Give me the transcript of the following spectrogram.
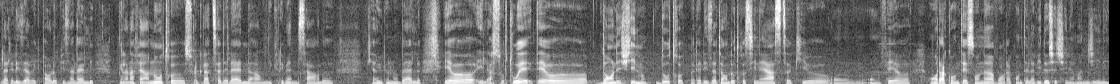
Elle a réalisé avec Paolo Pisanelli. Il en a fait un autre sur Grazia Deledda, une écrivaine sarde qui a eu le Nobel. Et euh, il a surtout été euh, dans les films d'autres réalisateurs, d'autres cinéastes qui euh, ont, fait, ont raconté son œuvre, ont raconté la vie de Cecilia Mangini.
